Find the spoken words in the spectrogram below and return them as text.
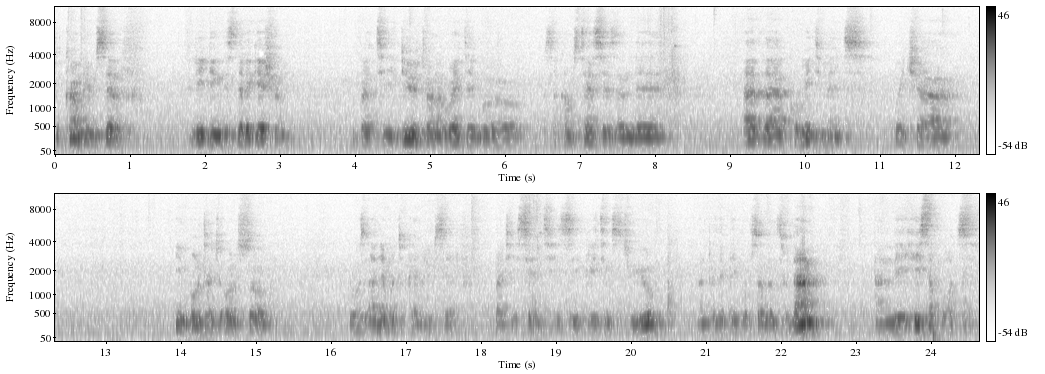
to come himself leading this delegation, but due to unavoidable circumstances and uh, other commitments which are important also, he was unable to come himself. But he sent his greetings to you and to the people of Southern Sudan, and he supports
